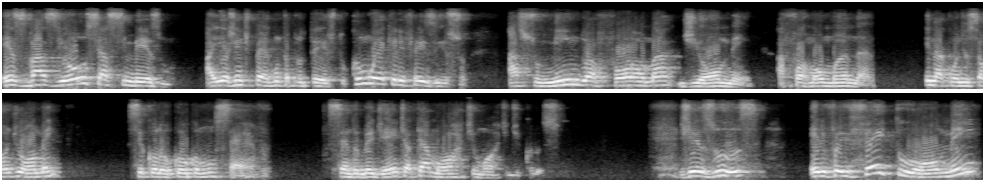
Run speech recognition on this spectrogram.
esvaziou-se a si mesmo, Aí a gente pergunta para o texto: como é que ele fez isso? Assumindo a forma de homem, a forma humana, e na condição de homem, se colocou como um servo, sendo obediente até a morte morte de cruz. Jesus, ele foi feito homem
